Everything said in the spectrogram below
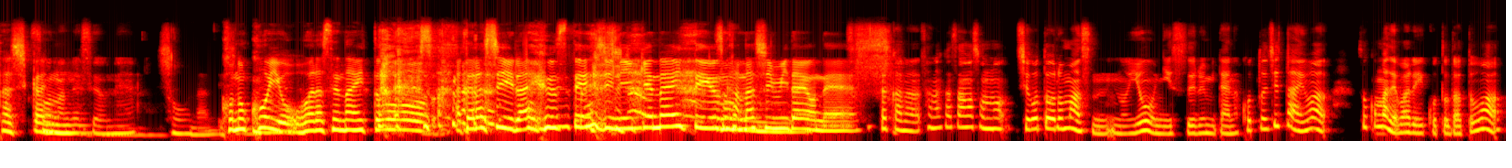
確かに。そうなんですよね。そうなんですよね。この恋を終わらせないと、新しいライフステージに行けないっていう悲しみだよね。だから、田中さんはその仕事をロマンスのようにするみたいなこと自体は、そこまで悪いことだとは、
